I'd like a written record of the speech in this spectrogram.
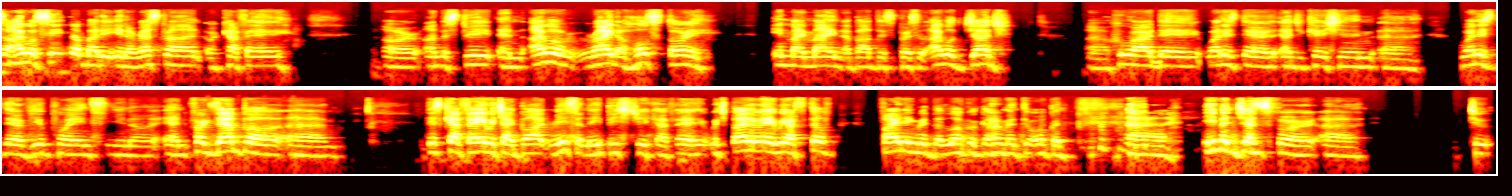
So I mm-hmm. will see somebody in a restaurant or cafe or on the street and I will write a whole story in my mind about this person. I will judge uh, who are they, what is their education, uh, what is their viewpoints, you know. And for example, um, this cafe which I bought recently, Peachtree Cafe, which by the way we are still fighting with the local government to open, uh, even just for uh, to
